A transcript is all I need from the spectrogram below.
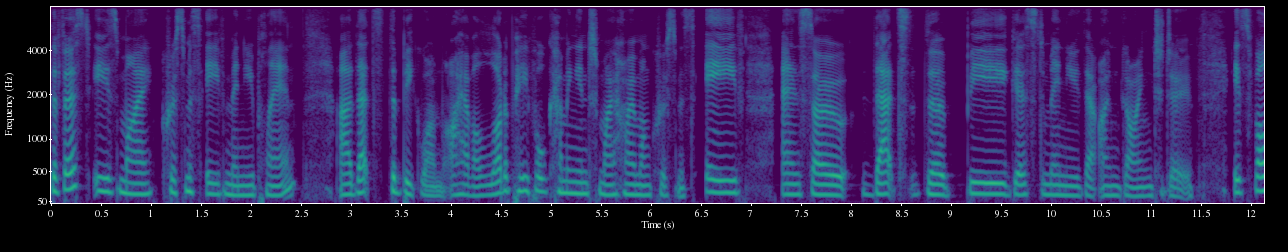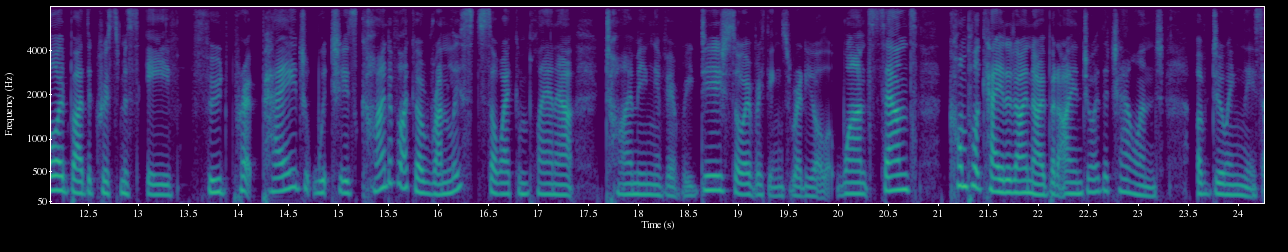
The first is my Christmas Eve menu plan. Uh, that's the big one. I have a lot of people coming into my home on Christmas Eve, and so that's the biggest menu that I'm going to do. It's followed by the Christmas Eve food prep page, which is kind of like a run list so I can plan out timing of every dish so everything's ready all at once. Sounds complicated, I know, but I enjoy the challenge of doing this.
